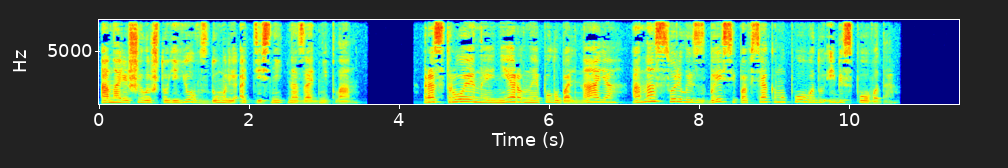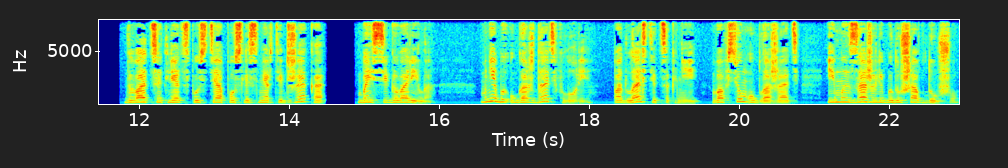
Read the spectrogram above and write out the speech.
Она решила, что ее вздумали оттеснить на задний план. Расстроенная, нервная, полубольная, она ссорилась с Бесси по всякому поводу и без повода. Двадцать лет спустя после смерти Джека Бесси говорила, «Мне бы угождать Флори, подластиться к ней, во всем ублажать, и мы зажили бы душа в душу.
